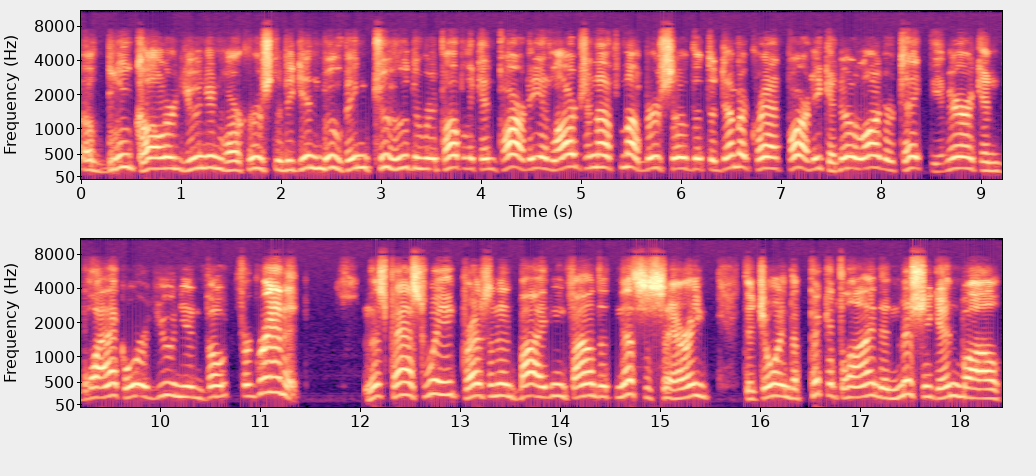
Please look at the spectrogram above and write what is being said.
of blue collar union workers to begin moving to the Republican Party in large enough numbers so that the Democrat Party can no longer take the American black or union vote for granted. This past week, President Biden found it necessary to join the picket line in Michigan while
